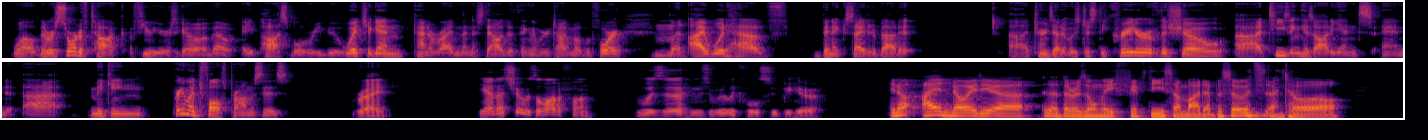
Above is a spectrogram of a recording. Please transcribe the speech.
well, there was sort of talk a few years ago about a possible reboot, which again, kind of riding the nostalgia thing that we were talking about before. Mm. But I would have been excited about it. Uh, turns out it was just the creator of the show uh, teasing his audience and uh, making pretty much false promises. right. Yeah, that show was a lot of fun. He was a he was a really cool superhero. You know, I had no idea that there was only 50 some odd episodes until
